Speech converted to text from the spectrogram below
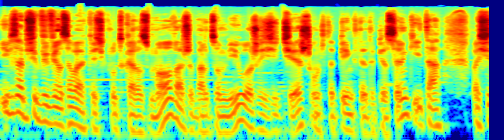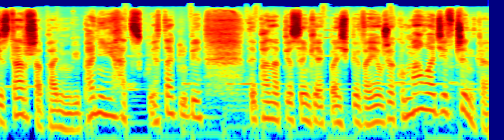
i tam się wywiązała jakaś krótka rozmowa, że bardzo miło, że się cieszą, że te piękne te piosenki i ta właśnie starsza pani mówi, panie Jacku, ja tak lubię te pana piosenki, jak pan śpiewa. Ja już jako mała dziewczynka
